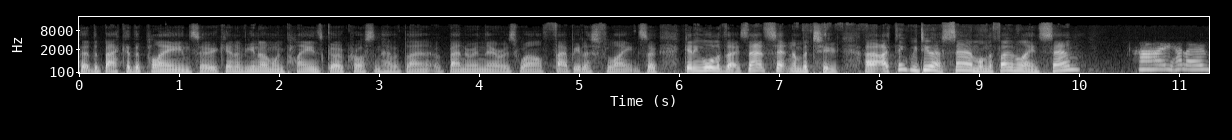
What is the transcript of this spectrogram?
Put at the back of the plane, so kind of you know when planes go across and have a, a banner in there as well. Fabulous flight. So getting all of those. That's set number two. Uh, I think we do have Sam on the phone line. Sam. Hi. Hello.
